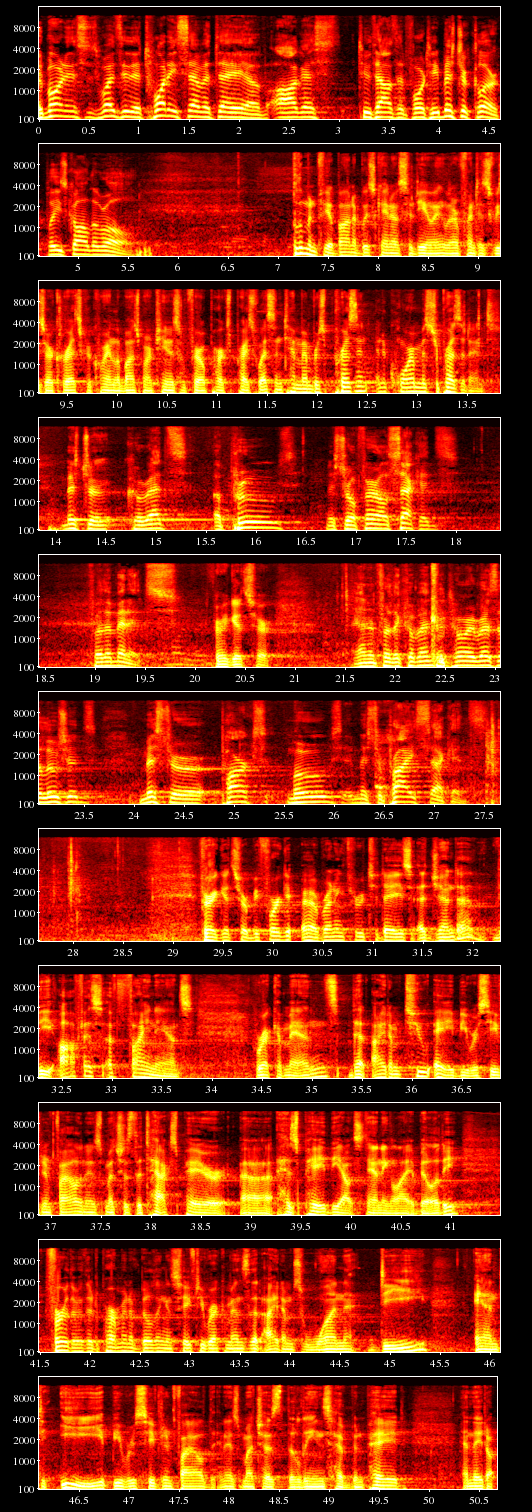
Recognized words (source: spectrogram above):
Good morning. This is Wednesday, the 27th day of August, 2014. Mr. Clerk, please call the roll. Blumenfield, Bonin, Buscaino, Cedillo, Englander, Fuentes, Huizar, Koretz, Krekorian, LaBonge, Martinez, O'Farrell, Parks, Price, Wesson. Ten members present and a quorum, Mr. President. Mr. Koretz approves. Mr. O'Farrell seconds for the minutes. Very good, sir. And for the commendatory resolutions, Mr. Parks moves and Mr. Price seconds. Very good, sir. Before get, uh, running through today's agenda, the Office of Finance recommends that item 2A be received and filed in as much as the taxpayer uh, has paid the outstanding liability. Further, the Department of Building and Safety recommends that items 1D and E be received and filed in as much as the liens have been paid. And they'd, uh,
